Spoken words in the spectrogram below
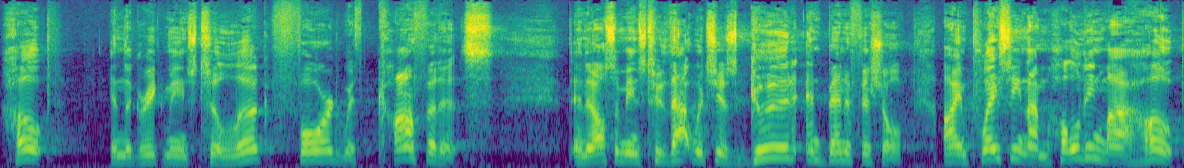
Hope in the Greek means to look forward with confidence. And it also means to that which is good and beneficial. I am placing, I'm holding my hope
